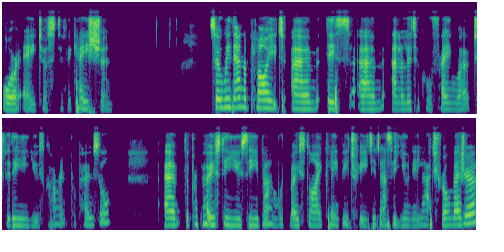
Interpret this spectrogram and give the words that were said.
or a justification. So we then applied um, this um, analytical framework to the EU's current proposal. Um, the proposed EU CBAM would most likely be treated as a unilateral measure.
